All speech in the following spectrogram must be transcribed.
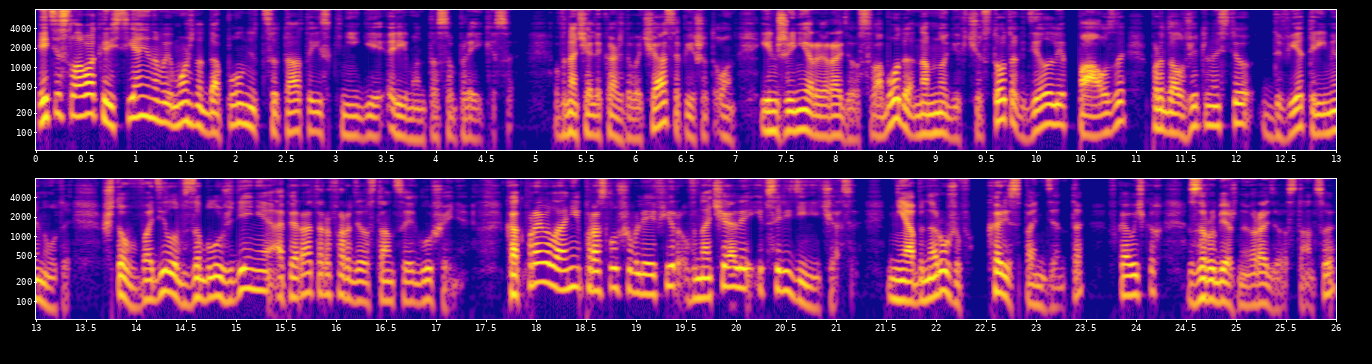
Эти слова Крестьяниновой можно дополнить цитатой из книги Римонтаса Плейкеса. В начале каждого часа, пишет он, инженеры радио «Свобода» на многих частотах делали паузы продолжительностью 2-3 минуты, что вводило в заблуждение операторов радиостанции глушения. Как правило, они прослушивали эфир в начале и в середине часа, не обнаружив корреспондента, в кавычках, зарубежную радиостанцию,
